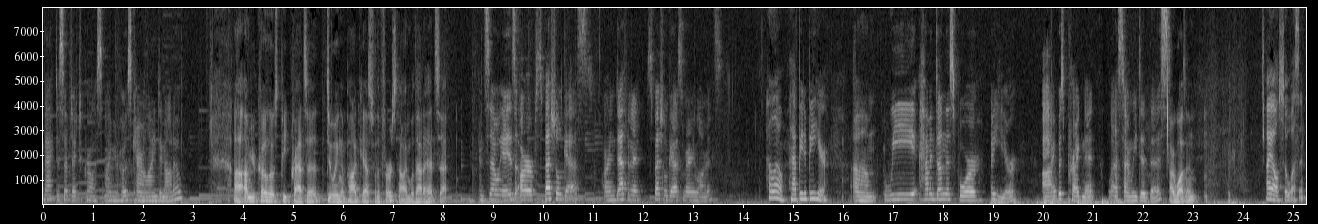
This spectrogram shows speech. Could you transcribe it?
back to Subject to Cross. I'm your host, Caroline Donato. Uh, I'm your co host, Pete Kratsa, doing a podcast for the first time without a headset. And so is our special guest, our indefinite special guest, Mary Lawrence. Hello, happy to be here. Um, we haven't done this for a year. I was pregnant last time we did this. I wasn't. I also wasn't.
